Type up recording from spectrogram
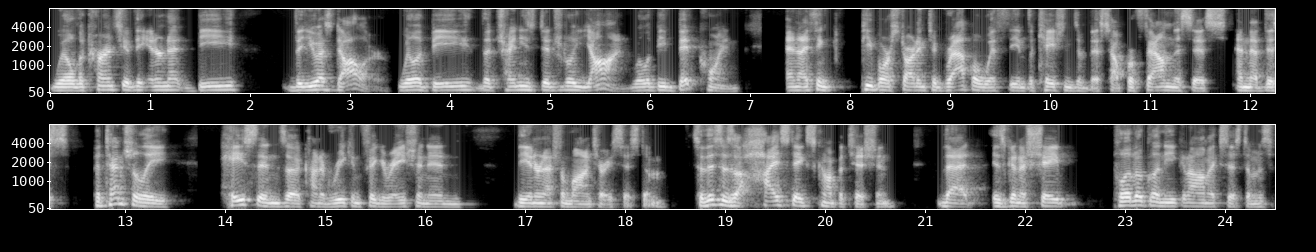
Will the currency of the internet be the US dollar? Will it be the Chinese digital yuan? Will it be Bitcoin? And I think people are starting to grapple with the implications of this, how profound this is, and that this potentially hastens a kind of reconfiguration in the international monetary system. So this is a high stakes competition that is going to shape political and economic systems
